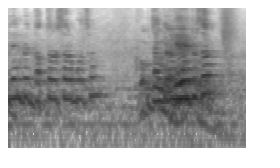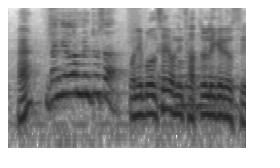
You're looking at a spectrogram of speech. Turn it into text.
বিএনপির দপ্তর স্যার বলছে? স্যার। হ্যাঁ? জাহাঙ্গীর আলম মিন্টু স্যার। উনি বলছে উনি ছাত্রলীগের ওসি।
